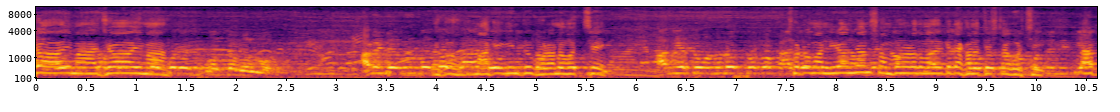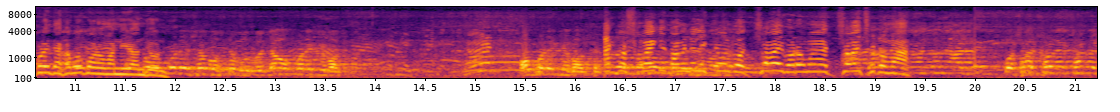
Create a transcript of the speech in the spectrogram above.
জয় মা জয় মা। বলব আমি মাকে কিন্তু ঘোরানো হচ্ছে। আমি একটু অনুরোধ করব ছোট মা নিরঞ্জন সম্পূর্ণটা তোমাদেরকে দেখানোর চেষ্টা করছি। তারপরে দেখাবো বড় মা নিরঞ্জন। একবার সবাইকে কমেন্টে লিখতে বলব জয় বড় মা জয় ছোট মা। প্রশাসনের সঙ্গে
